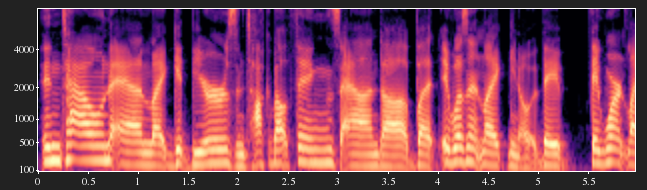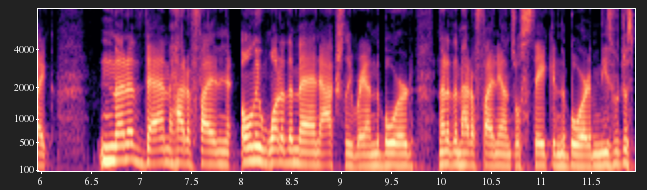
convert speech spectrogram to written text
in town and like get beers and talk about things. And uh, but it wasn't like you know they they weren't like None of them had a fin- only one of the men actually ran the board. None of them had a financial stake in the board. I mean, these were just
